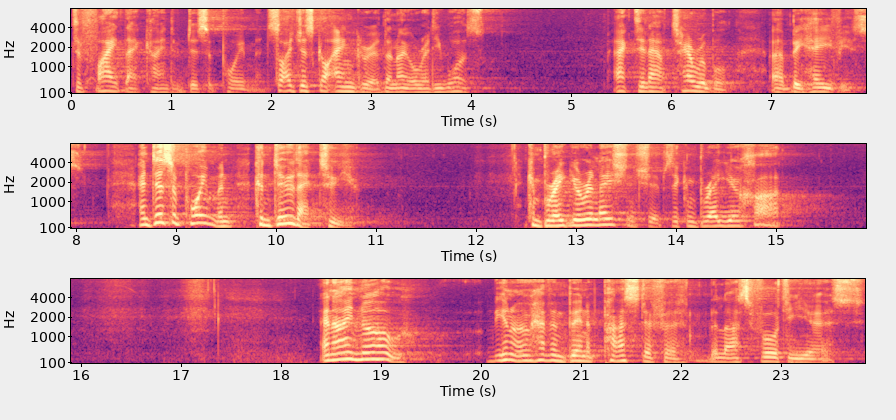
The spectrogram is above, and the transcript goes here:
to fight that kind of disappointment. So I just got angrier than I already was. Acted out terrible uh, behaviors. And disappointment can do that to you. It can break your relationships, it can break your heart. And I know, you know, having been a pastor for the last 40 years,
